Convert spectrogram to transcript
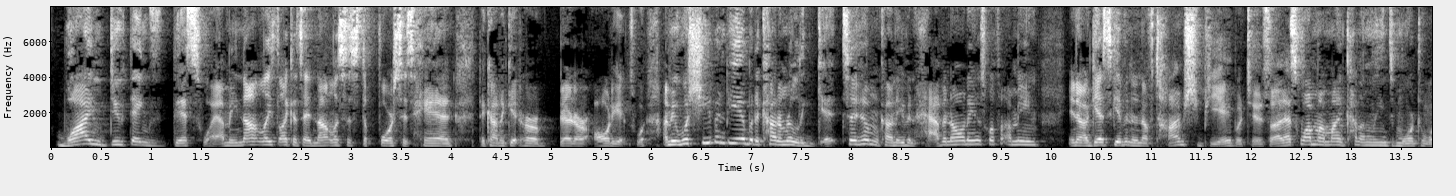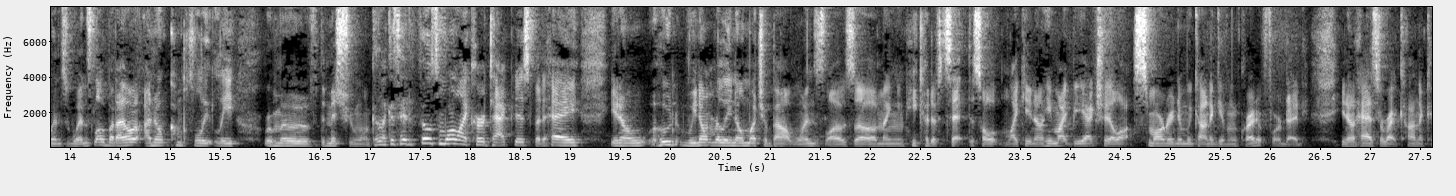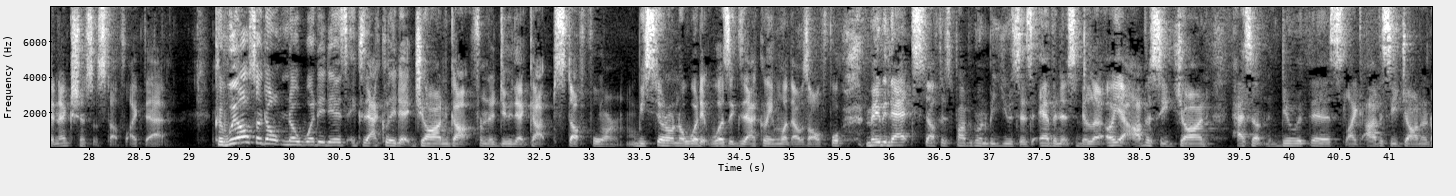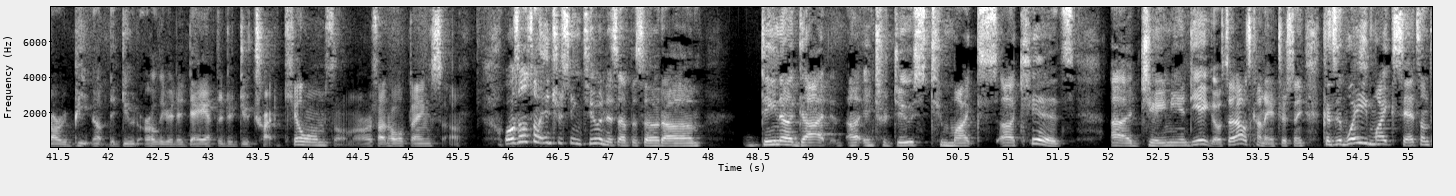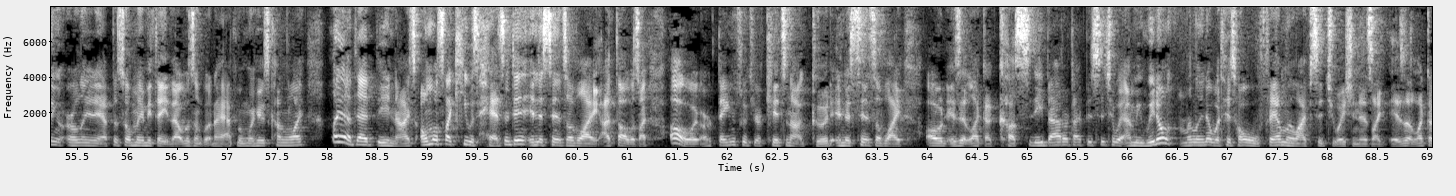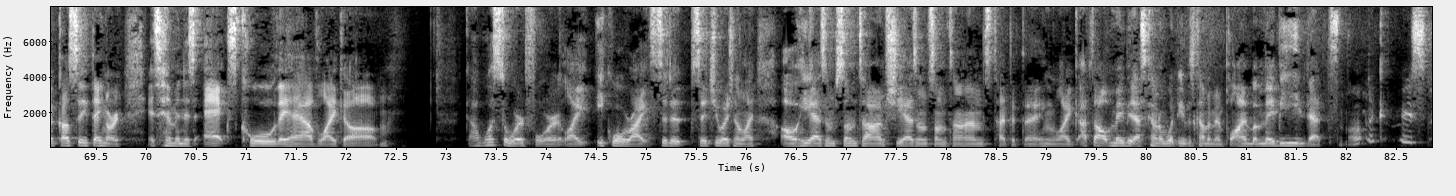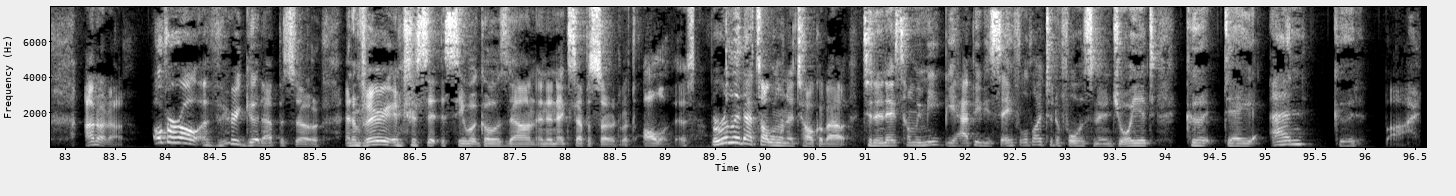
why do things this way? I mean, not like, like I said, not unless it's to force his hand to kind of get her a better audience. I mean, would she even be able to kind of really get to him, kind of even have an audience with? I mean, you know, I guess given enough time, she'd be able to. So that's why my mind kind of leans more towards Winslow, but I don't, I don't completely remove the mystery one because, like I said, it feels more like her tactics. But hey, you know, who we don't really know much about Winslow, so I mean, he could have set this whole like, you know, he might be actually a lot smarter than we kind of give him credit for. That you know has the right kind of connections and stuff like that. Because we also don't know what it is exactly that John got from the dude that got stuff for him. We still don't know what it was exactly and what that was all for. Maybe that stuff is probably going to be used as evidence to be like, oh yeah, obviously John has something to do with this. Like obviously John had already beaten up the dude earlier today after the dude tried to kill him. So there's that whole thing. So what was also interesting too in this episode, um, Dina got uh, introduced to Mike's uh, kids, uh, Jamie and Diego. So that was kind of interesting because the way Mike said something early in the episode made me think that wasn't going to happen. Where he was kind of like, "Oh yeah, that'd be nice," almost like he was hesitant in the sense of like I thought it was like, "Oh, are things with your kids not good?" In the sense of like, "Oh, is it like a custody battle type of situation?" I mean, we don't really know what his whole family life situation is. Like, is it like a custody thing or is him and his ex cool? They have like um God, what's the word for it? Like equal rights to the situation. Like, oh, he has them sometimes, she has them sometimes, type of thing. Like, I thought maybe that's kind of what he was kind of implying, but maybe that's not the case. I don't know. Overall, a very good episode, and I'm very interested to see what goes down in the next episode with all of this. But really, that's all I want to talk about. To the next time we meet, be happy, be safe, live life to the fullest, and enjoy it. Good day and goodbye.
